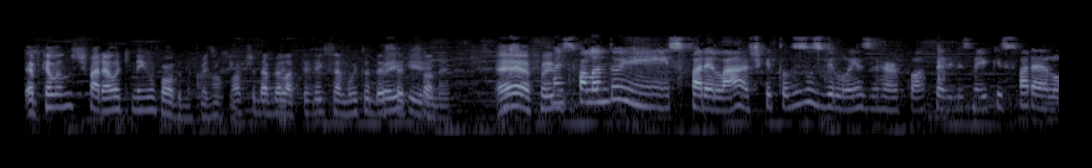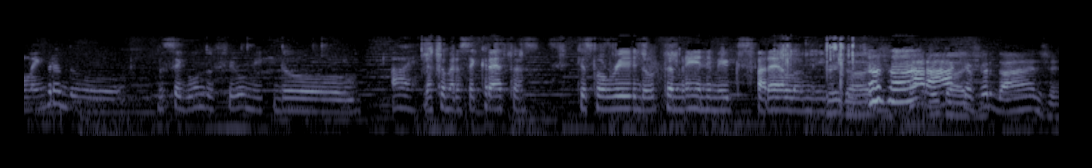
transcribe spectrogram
é porque ela não se esfarela que nem o Voldemort, mas A enfim. morte da Bellatrix é muito decepcionante. É, foi... Mas falando em esfarelar, acho que todos os vilões do Harry Potter, eles meio que esfarelam. Lembra do, do segundo filme, do... Ai, da Câmara Secreta? Que o Tom Riddle também, ele meio que esfarela, meio que... Verdade. Aham. Caraca, Verdade. é verdade.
